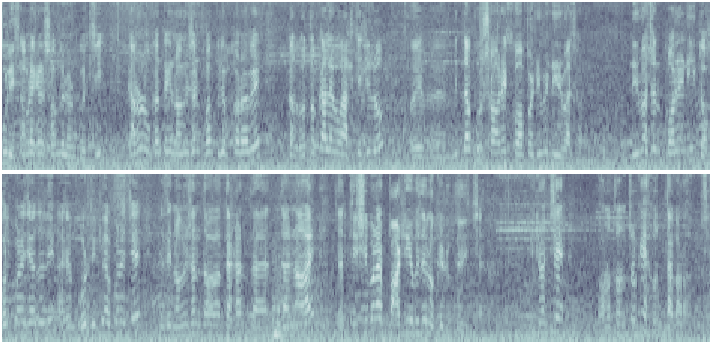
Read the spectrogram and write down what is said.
পুলিশ। আমরা এখানে সম্মেলন করছি। কারণ ওখান থেকে নমিনেশন ফর্ম ফিল আপ করা হবে। গতকাল এবং আজকে ছিল ওই মিদনাপুর শহরে কোঅপারেটিভের নির্বাচন। নির্বাচন করেনি, দখল করেছে এতদিন এখন ভোট ডিক্লেয়ার করেছে, যাতে নমিনেশন দেখা না হয় ত্রিসীমানার পার্টি অফিসে লোককে ঢুকতে দিচ্ছে না। এটা হচ্ছে গণতন্ত্রকে হত্যা করা হচ্ছে,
